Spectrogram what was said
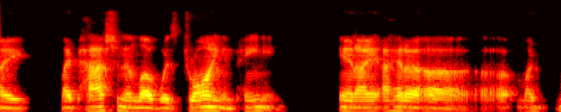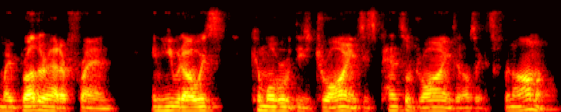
my my passion and love was drawing and painting. And i i had a, a, a my my brother had a friend and he would always come over with these drawings, these pencil drawings, and I was like, it's phenomenal.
